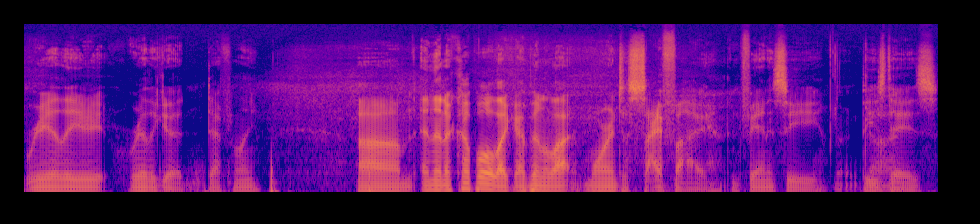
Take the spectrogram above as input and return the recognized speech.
really really good. Definitely. Um, and then a couple like I've been a lot more into sci-fi and fantasy Oh, these God. days.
